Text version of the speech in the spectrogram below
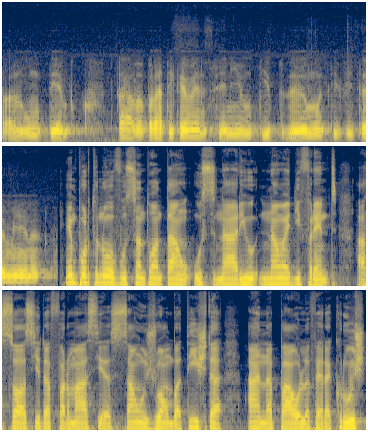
há algum tempo estava praticamente sem nenhum tipo de multivitamina. Em Porto Novo, Santo Antão, o cenário não é diferente. A sócia da farmácia São João Batista, Ana Paula Vera Cruz,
